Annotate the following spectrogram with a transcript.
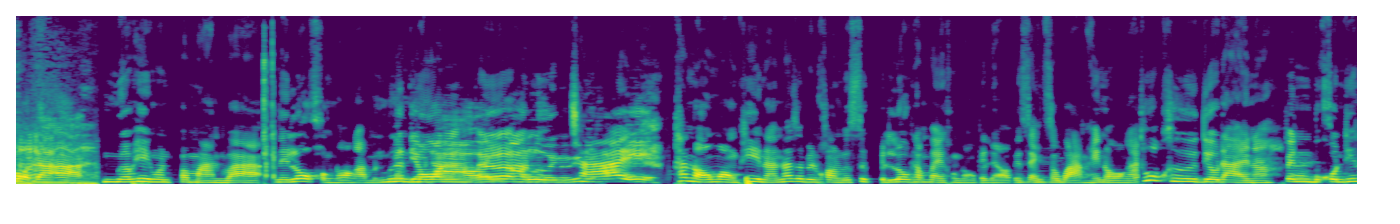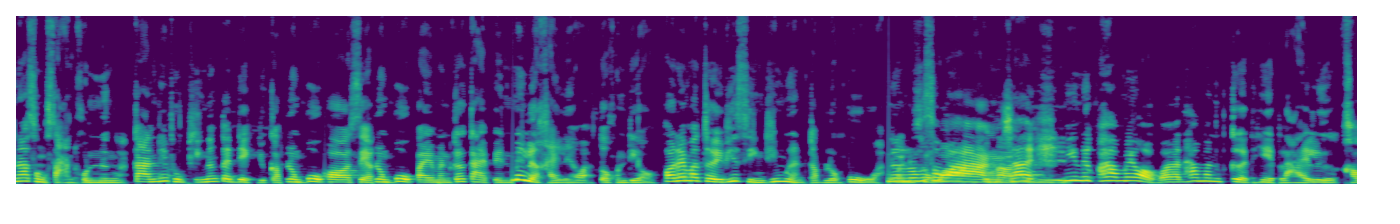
หมดอะอะเนื้อเพลงมันประมาณว่าในโลกของน้องอะมันมืดมันเดียมวนดาวอะไรมากเลยมันไม่มีใช่ใคร ถ้าน้องมองพี่นะน่าจะเป็นความรู้สึกเป็นโลกทั้งใบของน้องไปแล้ว เป็นแสงสว่างให้น้องอะทูบคือเดียวดายนะ เป็นบุคคลที่น่าสงสารคนหนึ่งอะการที่ถูกทิ้งตั้งแต่เด็กอยู่กับหลวงปู่พอเสียหลวงปู่ไปมันก็กลายเป็นไม่เหลือใครแล้วอะตัวคนเดียว พอได้มาเจอพี่สิงห์ที่เหมือนกับหลวงปู่อะเหมือนโลกสว่างขึ้นมาใช่ทันทีนี่นึกภาพไม่ออกว่าถ้ามันเกิดเหตุร้ายหรือเขา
